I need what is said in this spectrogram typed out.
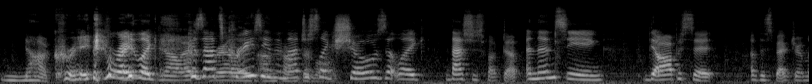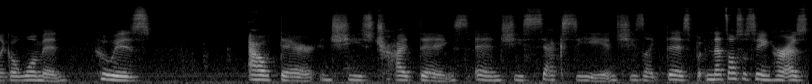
not great, right? Like, No, because it's that's really crazy, and then that just like shows that like that's just fucked up. And then seeing the opposite of the spectrum, like a woman who is out there and she's tried things and she's sexy and she's like this, but and that's also seeing her as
